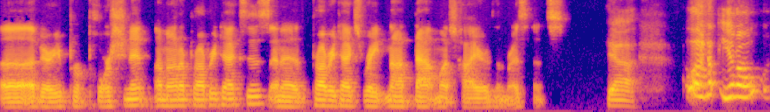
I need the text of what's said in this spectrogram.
uh, a very proportionate amount of property taxes and a property tax rate not that much higher than residents. Yeah. Well, you know,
